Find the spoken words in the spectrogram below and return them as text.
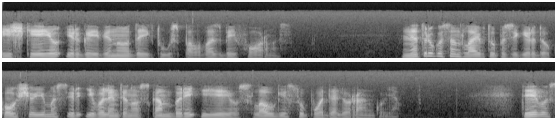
ryškėjo ir gaivino daiktų spalvas bei formas. Netrukus ant laiptų pasigirdo košiojimas ir į Valentinos kambarį įėjo slaugė su puodeliu rankoje. Tėvas,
